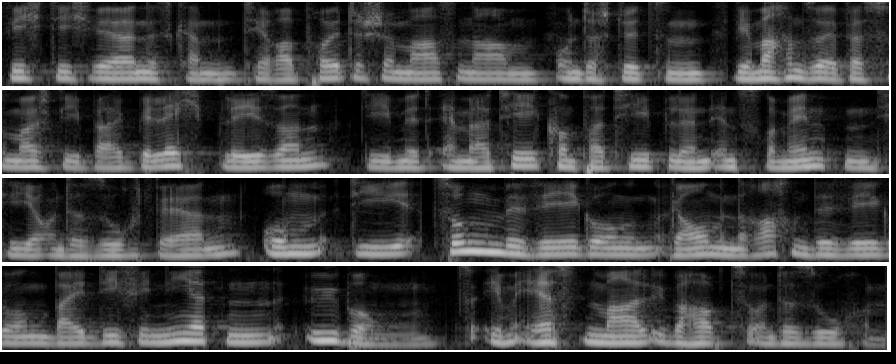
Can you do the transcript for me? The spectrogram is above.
wichtig werden. Es kann therapeutische Maßnahmen unterstützen. Wir machen so etwas zum Beispiel bei Blechbläsern, die mit MRT-kompatiblen Instrumenten hier untersucht werden, um die Zungenbewegung, Gaumen-Rachenbewegung bei definierten Übungen im ersten Mal überhaupt zu untersuchen.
